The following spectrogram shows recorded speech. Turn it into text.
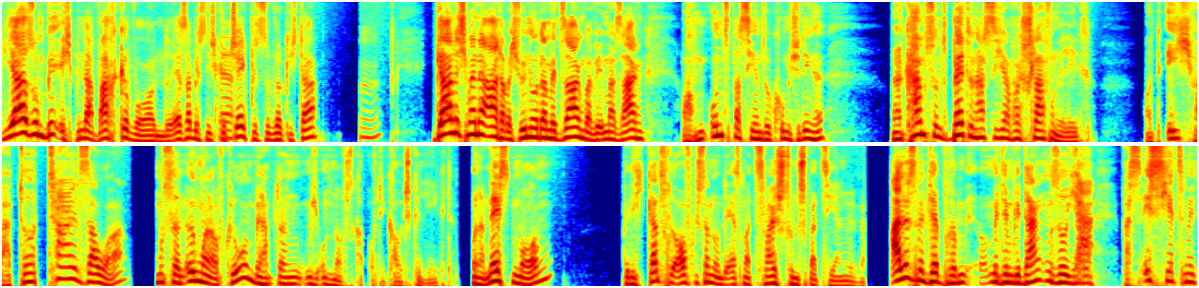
Ja, so ein bisschen. Ich bin da wach geworden. Erst habe ich es nicht Ja. gecheckt. Bist du wirklich da? Mhm. Gar nicht meine Art, aber ich will nur damit sagen, weil wir immer sagen, auch mit uns passieren so komische Dinge. Und dann kamst du ins Bett und hast dich einfach schlafen gelegt. Und ich war total sauer, musste dann irgendwann auf Klo und hab dann mich unten aufs, auf die Couch gelegt. Und am nächsten Morgen bin ich ganz früh aufgestanden und erstmal zwei Stunden spazieren gegangen. Alles mit, der, mit dem Gedanken so, ja, was ist jetzt mit,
